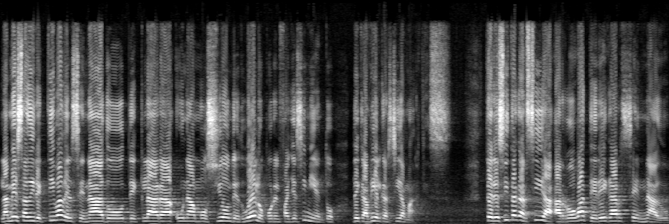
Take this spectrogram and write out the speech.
La mesa directiva del Senado declara una moción de duelo por el fallecimiento de Gabriel García Márquez. Teresita García, arroba Tere Senado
